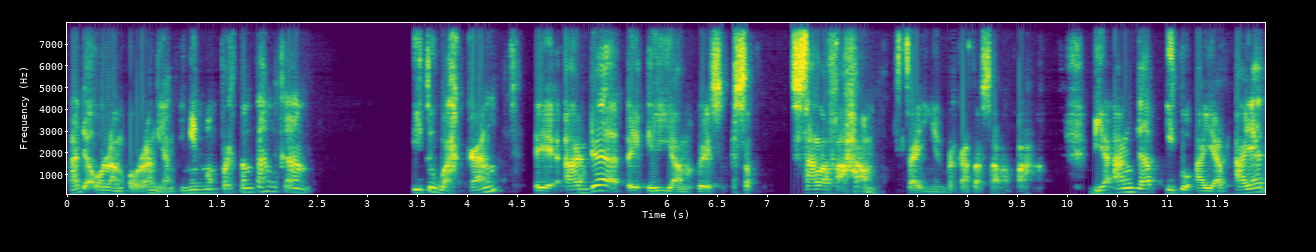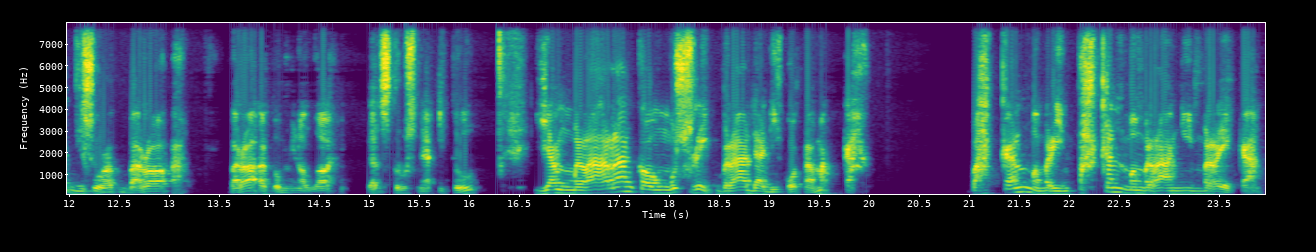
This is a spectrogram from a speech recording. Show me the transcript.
ada orang-orang yang ingin mempertentangkan itu bahkan eh, ada eh, eh yang eh, salah paham. Saya ingin berkata salah paham. Dia anggap itu ayat-ayat di surat Bara'ah, Bara'atu minallah dan seterusnya itu yang melarang kaum musyrik berada di kota Makkah bahkan memerintahkan memerangi mereka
